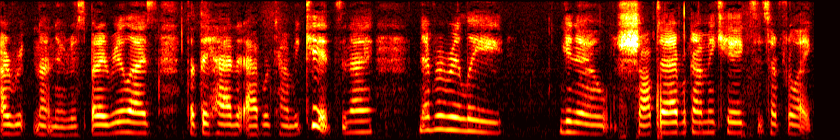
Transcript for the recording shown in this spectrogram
I, not noticed, but I realized that they had Abercrombie Kids, and I never really you know, shopped at Abercrombie Kids except for like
